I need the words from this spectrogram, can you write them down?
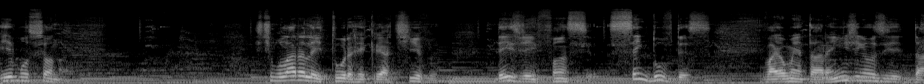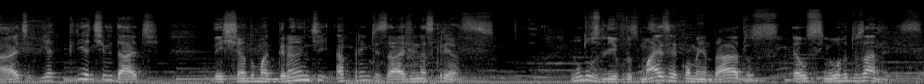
emocional. Estimular a leitura recreativa desde a infância, sem dúvidas, vai aumentar a engenhosidade e a criatividade, deixando uma grande aprendizagem nas crianças. Um dos livros mais recomendados é O Senhor dos Anéis.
